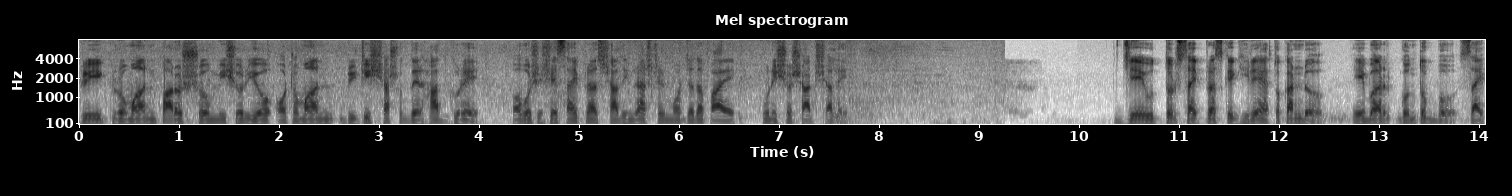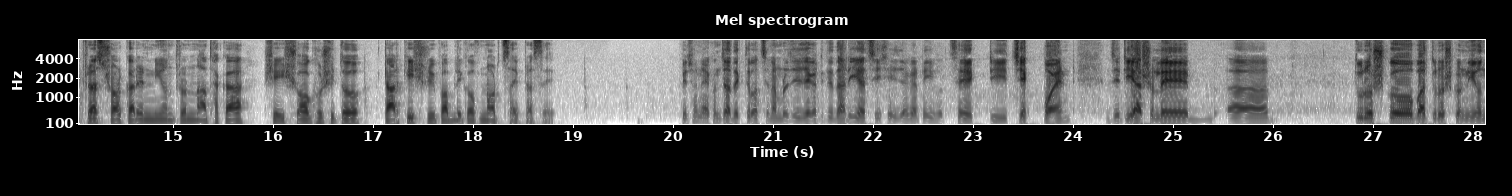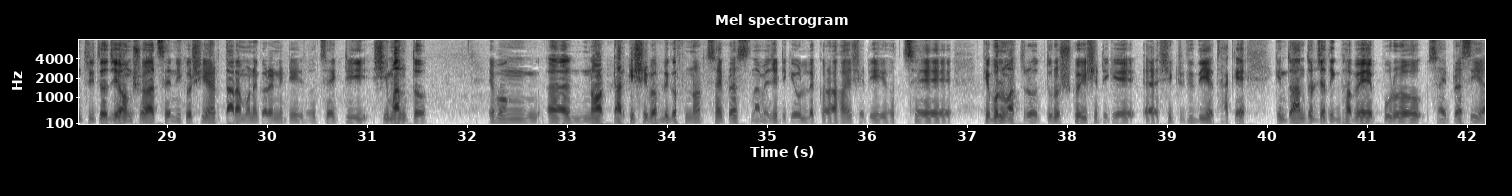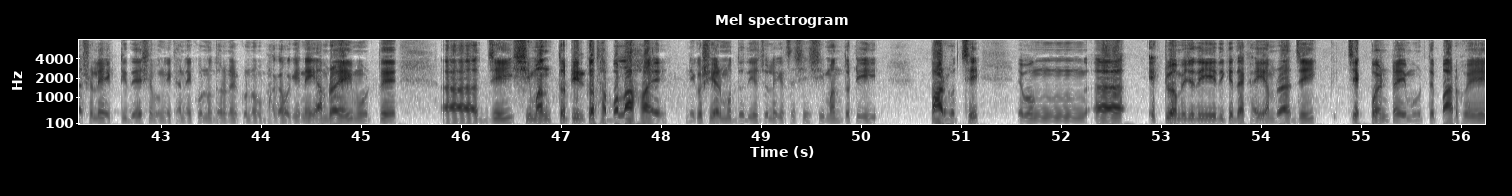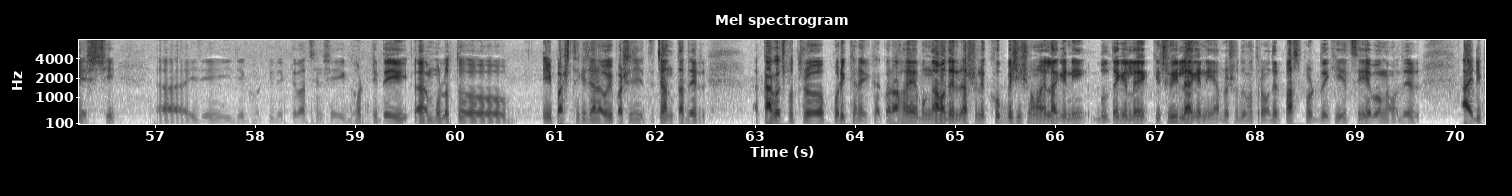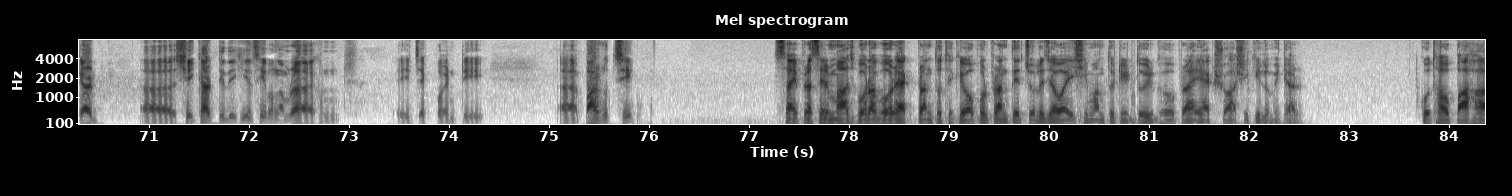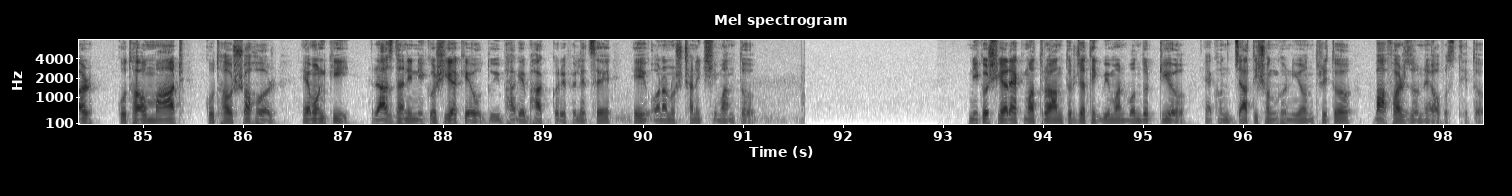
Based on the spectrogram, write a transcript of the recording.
গ্রিক, রোমান, পারস্য, মিশরীয়, অটোমান, ব্রিটিশ শাসকদের হাত ঘুরে অবশেষে সাইপ্রাস স্বাধীন রাষ্ট্রের মর্যাদা পায় উনিশশো ষাট সালে। যে উত্তর সাইপ্রাসকে ঘিরে এত কাণ্ড, এবার গন্তব্য সাইপ্রাস সরকারের নিয়ন্ত্রণ না থাকা সেই স্বঘোষিত টার্কিশ রিপাবলিক অফ নর্থ সাইপ্রাসে। পেছনে এখন যা দেখতে পাচ্ছেন, আমরা যে জায়গাটিতে দাঁড়িয়ে আছি, সেই জায়গাটি হচ্ছে একটি চেক পয়েন্ট যেটি আসলে তুরস্ক বা তুরস্ক নিয়ন্ত্রিত যে অংশ আছে নিকোশিয়ার, তারা মনে করেন এটি হচ্ছে একটি সীমান্ত। এবং North Turkish Republic of North Cyprus নামে যেটিকে উল্লেখ করা হয়, সেটি হচ্ছে কেবলমাত্র তুরস্কই সেটিকে স্বীকৃতি দিয়ে থাকে। কিন্তু আন্তর্জাতিকভাবে পুরো সাইপ্রাসই আসলে একটি দেশ এবং এখানে কোনো ধরনের কোনো ভাগাভাগি নেই। আমরা এই মুহূর্তে যেই সীমান্তটির কথা বলা হয়, নিকোশিয়ার মধ্য দিয়ে চলে গেছে, সেই সীমান্তটি পার হচ্ছি। এবং একটু আমি যদি এদিকে দেখাই, আমরা যেই চেক পয়েন্টটা এই মুহূর্তে পার হয়ে এসেছি এই যে এই যে ঘরটি দেখতে পাচ্ছেন, সেই ঘরটিতেই মূলত এই পাশ থেকে যারা ওই পাশে যেতে চান, তাদের কাগজপত্র পরীক্ষা নিরীক্ষা করা হয় এবং আমাদের আসলে খুব বেশি সময় লাগেনি। বলতে গেলে কিছুই লাগেনি। আমরা শুধুমাত্র আমাদের পাসপোর্ট দেখিয়েছি এবং আমাদের আইডি কার্ড সেই কার্ডটি দেখিয়েছি এবং আমরা এখন এই চেক পয়েন্টটি পার হচ্ছি। সাইপ্রাসের মাঝ বরাবর এক প্রান্ত থেকে অপর প্রান্তে চলে যাওয়া এই সীমান্তটির দৈর্ঘ্য প্রায় একশো আশি কিলোমিটার। কোথাও পাহাড়, কোথাও মাঠ, কোথাও শহর এমনকি রাজধানী নিকোশিয়াকেও দুই ভাগে ভাগ করে ফেলেছে এই অনানুষ্ঠানিক সীমান্ত। নিকোশিয়ার একমাত্র আন্তর্জাতিক বিমানবন্দরটিও এখন জাতিসংঘ নিয়ন্ত্রিত বাফার জোনে অবস্থিত।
